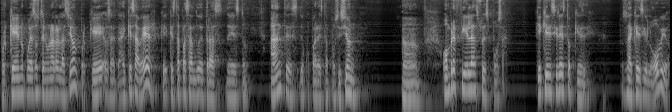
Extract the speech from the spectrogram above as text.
¿Por qué no puede sostener una relación? ¿Por qué? O sea, hay que saber qué, está pasando detrás de esto antes de ocupar esta posición. Ah, hombre fiel a su esposa. ¿Qué quiere decir esto? Que pues hay que decir lo obvio.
